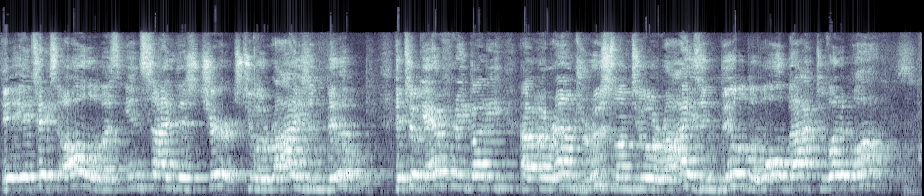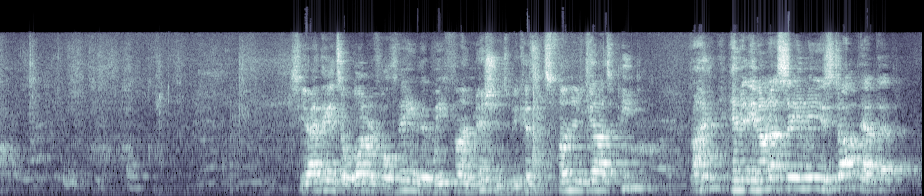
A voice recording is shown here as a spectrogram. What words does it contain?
It, it takes all of us inside this church to arise and build. It took everybody uh, around Jerusalem to arise and build the wall back to what it was. See, I think it's a wonderful thing that we fund missions because it's funding God's people, right? And, and I'm not saying we need to stop that, but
